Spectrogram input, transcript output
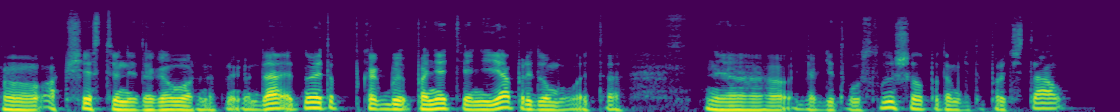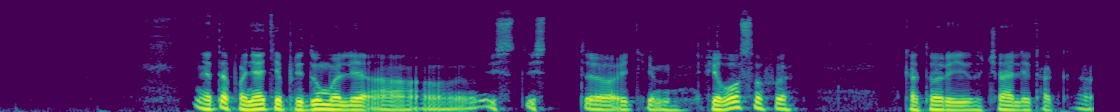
общественный договор, например. Да? Но ну, это как бы понятие не я придумал, это я где-то услышал, потом где-то прочитал. Это понятие придумали эти философы, которые изучали как э,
